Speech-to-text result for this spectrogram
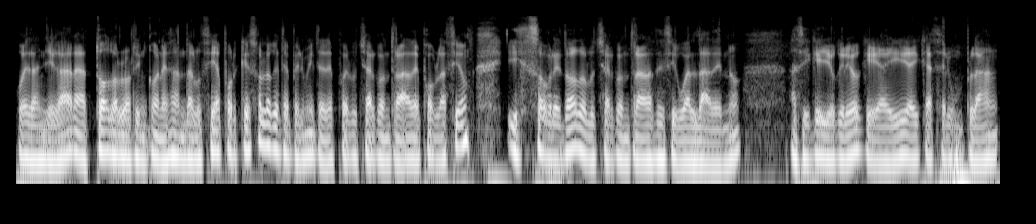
puedan llegar a todos los rincones de Andalucía, porque eso es lo que te permite después luchar contra la despoblación y sobre todo luchar contra las desigualdades, ¿no? Así que yo creo que ahí hay que hacer un plan,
